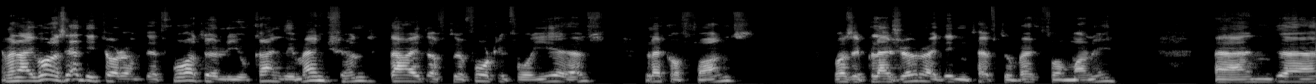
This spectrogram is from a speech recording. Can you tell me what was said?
When I was editor of that quarterly you kindly mentioned, died after 44 years, lack of funds, was a pleasure. I didn't have to beg for money. And uh,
